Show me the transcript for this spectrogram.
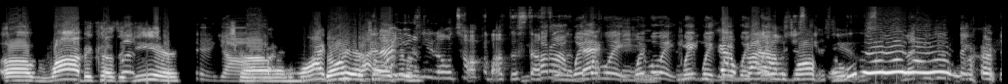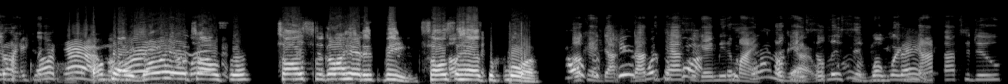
of why. Because but again, y'all. Uh, Why go ahead, black And I usually don't talk about the stuff Hold on on. the Wait, back wait, wait, wait, end. wait, wait, wait, wait, wait, wait, I was just go? confused. Let me just say something right quick. Okay, go ahead, What? Tulsa. Tulsa, go ahead and speak. Tulsa Okay, has the floor. Okay. Doc. Dr. What Pastor fuck? gave me the What's mic. Okay, that? so What's listen. What we're saying? not about to do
